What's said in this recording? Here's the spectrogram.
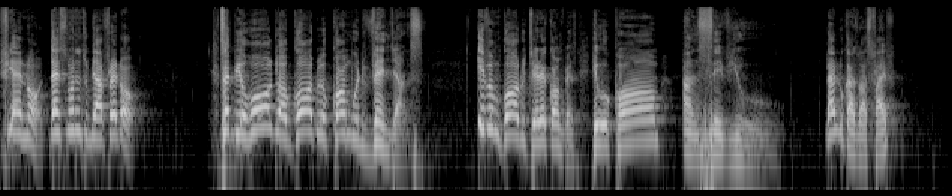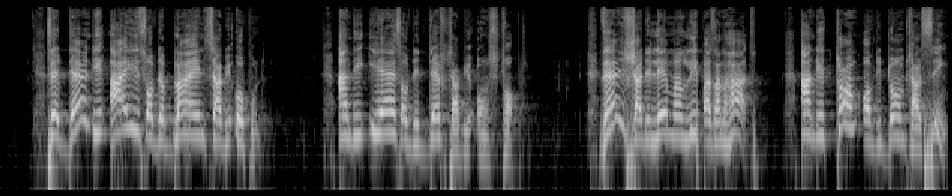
Fear not. There's nothing to be afraid of. Say, Behold, your God will come with vengeance. Even God with a recompense. He will come and save you. Let's look at verse 5. Say, Then the eyes of the blind shall be opened, and the ears of the deaf shall be unstopped. Then shall the layman leap as an hart, and the tongue of the dumb shall sing.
